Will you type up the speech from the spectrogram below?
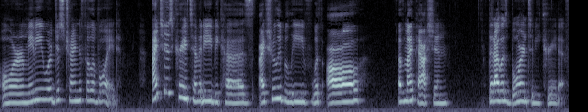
or maybe we're just trying to fill a void. I choose creativity because I truly believe with all of my passion that I was born to be creative.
